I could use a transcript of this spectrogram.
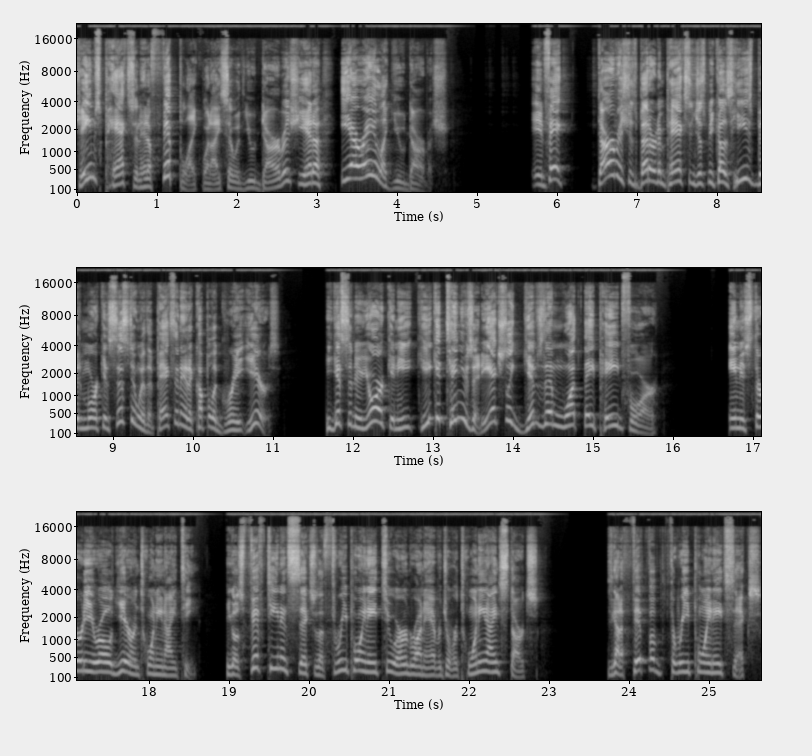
James Paxton had a FIP like what I said with Yu Darvish. He had a ERA like Yu Darvish. In fact, Darvish is better than Paxton just because he's been more consistent with it. Paxton had a couple of great years. He gets to New York and he he continues it. He actually gives them what they paid for in his 30-year-old year in 2019. He goes 15 and 6 with a 3.82 earned run average over 29 starts. He's got a FIP of 3.86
